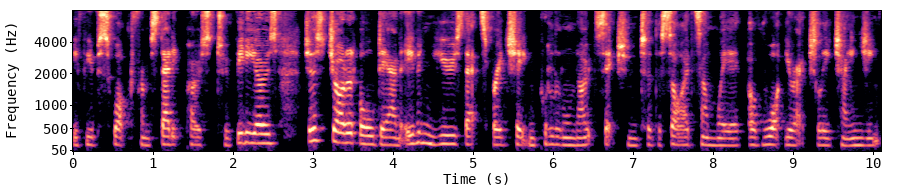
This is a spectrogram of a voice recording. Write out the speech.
if you've swapped from static posts to videos just jot it all down, even use that spreadsheet and put a little note section to the side somewhere of what you're actually changing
